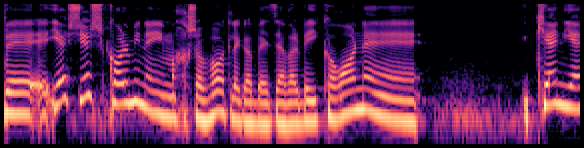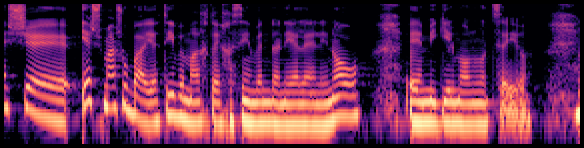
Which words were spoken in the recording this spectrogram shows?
ב... יש, יש כל מיני מחשבות לגבי זה, אבל בעיקרון... כן יש, אה, יש משהו בעייתי במערכת היחסים בין דניאל לאלינור אה, מגיל מאוד מאוד צעיר. Mm.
